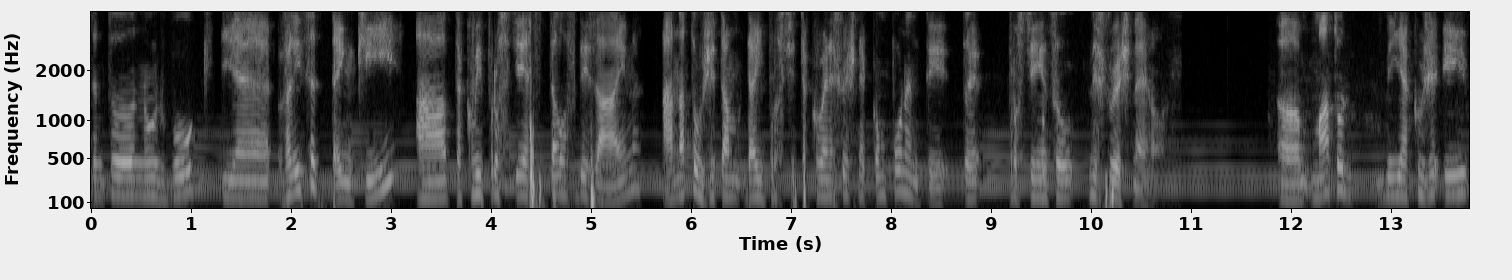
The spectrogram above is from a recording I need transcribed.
tento notebook je velice tenký a takový prostě stealth design a na to, že tam dají prostě takové neskutečné komponenty, to je prostě něco neskutečného. Uh, má to jakože i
